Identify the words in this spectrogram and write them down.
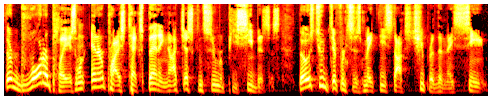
they're broader plays on enterprise tech spending, not just consumer PC business. Those two differences make these stocks cheaper than they seem.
